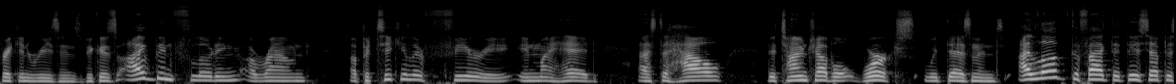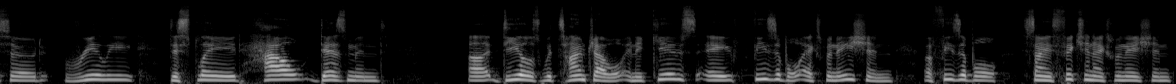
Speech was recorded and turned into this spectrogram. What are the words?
freaking reasons because I've been floating around a particular theory in my head as to how the time travel works with Desmond. I love the fact that this episode really displayed how Desmond uh, deals with time travel and it gives a feasible explanation, a feasible science fiction explanation.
